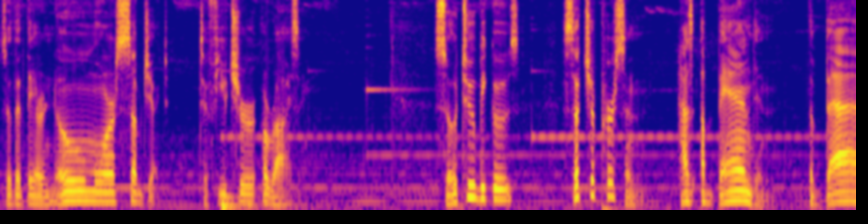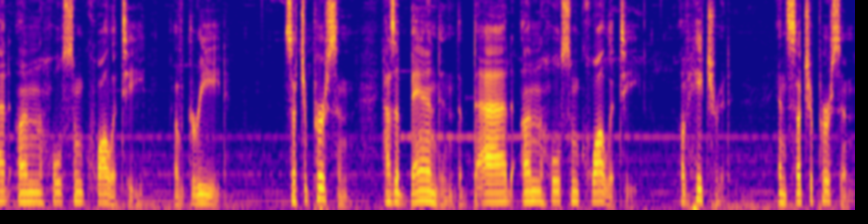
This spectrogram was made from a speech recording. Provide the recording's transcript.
so that they are no more subject to future arising. So too, bhikkhus, such a person has abandoned the bad, unwholesome quality of greed. Such a person has abandoned the bad, unwholesome quality of hatred and such a person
